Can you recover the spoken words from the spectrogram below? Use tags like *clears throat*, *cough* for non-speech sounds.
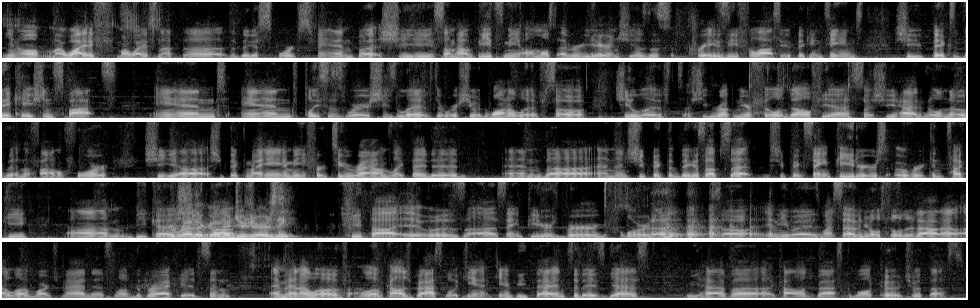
you know, my wife my wife's not the the biggest sports fan, but she somehow beats me almost every year, and she has this crazy philosophy of picking teams. She picks vacation spots and and places where she's lived or where she would want to live. So she lived she grew up near Philadelphia, so she had Villanova in the Final Four. She uh, she picked Miami for two rounds like they did and uh, and then she picked the biggest upset. She picked St. Peter's over Kentucky um, because I'd rather go thought, to New Jersey. She thought it was uh, St. Petersburg, Florida. *laughs* so, anyways, my seven-year-old filled it out. I, I love March Madness, love the brackets, and and man, I love I love college basketball. Can't can't beat that. And today's guest, we have a, a college basketball coach with us.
